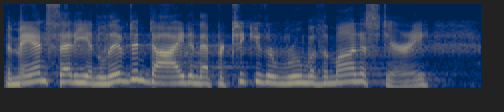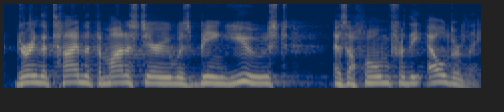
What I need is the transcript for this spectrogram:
The man said he had lived and died in that particular room of the monastery during the time that the monastery was being used as a home for the elderly.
